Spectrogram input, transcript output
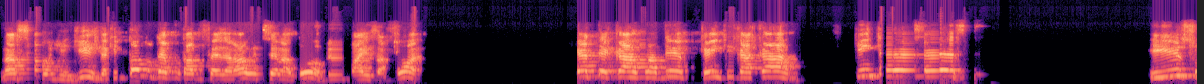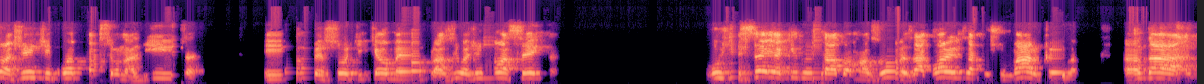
na saúde indígena que todo deputado federal e senador pelo país afora quer ter cargo lá dentro, quer indicar cargo. Que interesse é esse? E isso a gente, enquanto nacionalista, enquanto pessoa que quer o melhor Brasil, a gente não aceita. Os DICEI aqui no estado do Amazonas, agora eles acostumaram, a andar,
